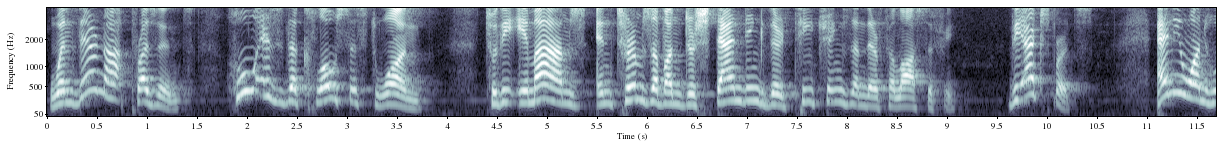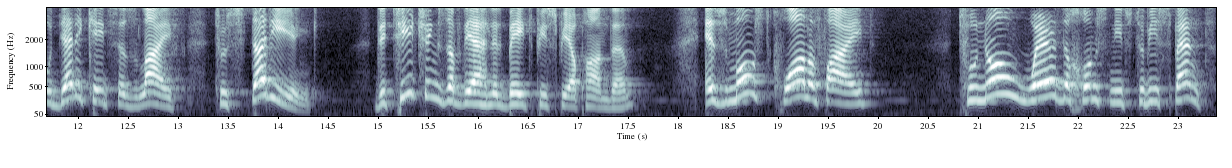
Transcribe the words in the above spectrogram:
When they're not present, who is the closest one to the Imams in terms of understanding their teachings and their philosophy? The experts. Anyone who dedicates his life to studying the teachings of the Ahlul Bayt, peace be upon them, is most qualified to know where the khums needs to be spent.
